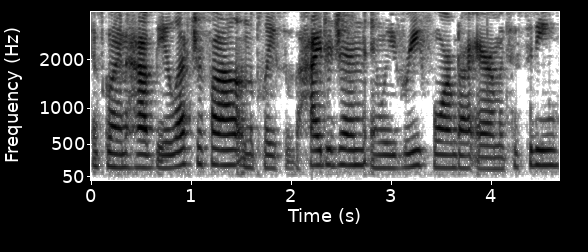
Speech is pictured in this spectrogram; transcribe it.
is going to have the electrophile in the place of the hydrogen and we've reformed our aromaticity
